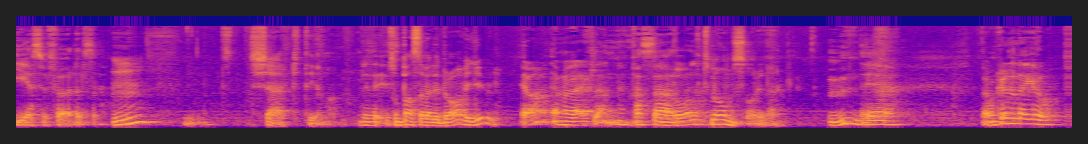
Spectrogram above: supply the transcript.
Jesu födelse. Mm. Kärt tema. Precis. Som passar väldigt bra vid jul. Ja, ja men verkligen. Passar. Valt med omsorg där. Mm, det är... De kunde lägga ihop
